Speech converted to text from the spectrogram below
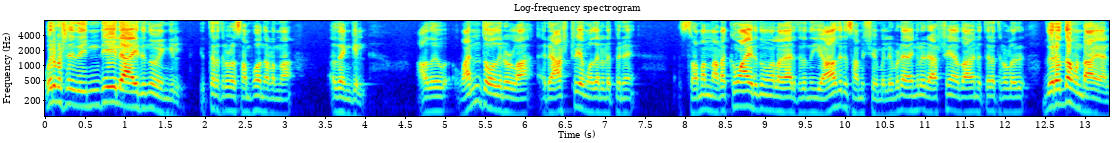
ഒരുപക്ഷെ ഇത് ഇന്ത്യയിലായിരുന്നുവെങ്കിൽ ഇത്തരത്തിലുള്ള സംഭവം നടന്ന അതെങ്കിൽ അത് വൻതോതിലുള്ള രാഷ്ട്രീയ മുതലെടുപ്പിന് ശ്രമം നടക്കുമായിരുന്നു എന്നുള്ള കാര്യത്തിലൊന്നും യാതൊരു സംശയവുമില്ല. ഇവിടെ ഏതെങ്കിലും രാഷ്ട്രീയ നേതാവിന് ഇത്തരത്തിലുള്ളൊരു ദുരന്തമുണ്ടായാൽ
